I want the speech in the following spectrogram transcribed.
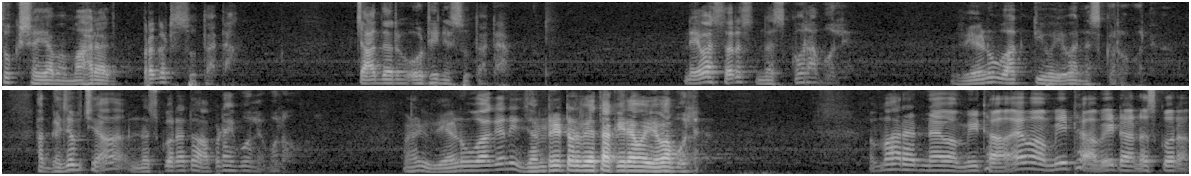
સુખ શૈયામાં મહારાજ પ્રગટ સૂતા હતા. ચાદર ઓઢીને સૂતા હતા. ને એવા સરસ નસકોરા બોલે. વેણું વાગતી હોય એવા નસ્કરો બોલે. આ ગજબ છે આ નસકોરા તો આપણાય બોલે, બોલો. પણ વેણું વાગે નહીં જનરેટર વહેતા કર્યા હોય એવા બોલે. મહારાજના એવા મીઠા એવા મીઠા મીઠા નસકોરા.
